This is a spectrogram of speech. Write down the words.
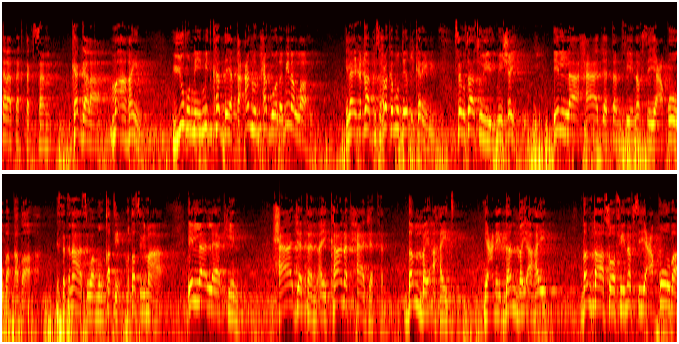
kala tagtagsan ka gala ma ahayn. Yuqnii mid ka deeqa canhum xaggooda min allaahi. Ilahay ciqaabkiisa waxba kamuu deeqi karaynin. Isagu saasuu yidhi min shay ilaa xaajatan fii nafsi yacquuba qadaaha. Istinahaasi waa munqaic mutasil ma aha ilaa laakiin xaajatan ay kaanat xaajatan dan bay ahayd yacni dan bay ahayd dantaasoo fii nafsi yacquuba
